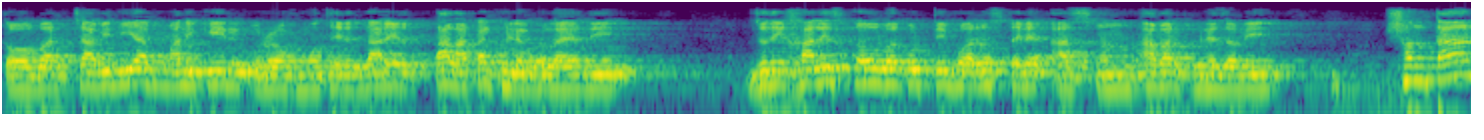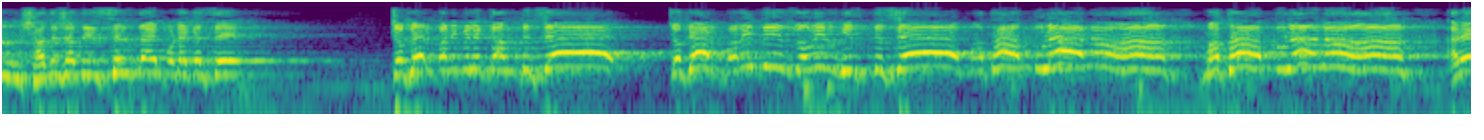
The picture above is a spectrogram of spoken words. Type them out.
তওবার চাবি দিয়া মালিকের রহমতের দ্বারের তালাটা খুলে ফেলাইয়া দি। যদি খালেজ তওবা করতে পারস তাহলে আসমান আবার খুলে যাবে। সন্তান সাথে সাথে সেজদায় পড়ে গেছে। চোখের পানি পেলে কাঁদতেছে। চোখের পানিতে জমিন ভিজতেছে। মাথা তুলে না, মাথা তুলে না। আরে,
